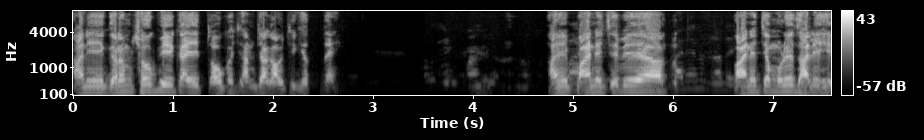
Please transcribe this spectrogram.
आणि गरम शोक बी काही चौकशी आमच्या गावची घेत नाही. आणि पाण्याचे बी पाण्याच्या मुळे झाले हे.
